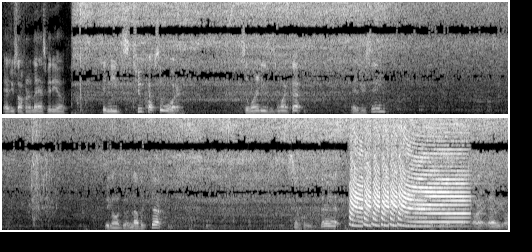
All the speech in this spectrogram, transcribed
As you saw from the last video, it needs two cups of water. So one of these is one cup, as you see. We're gonna do another cup. Simple as that. All right, there we go.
